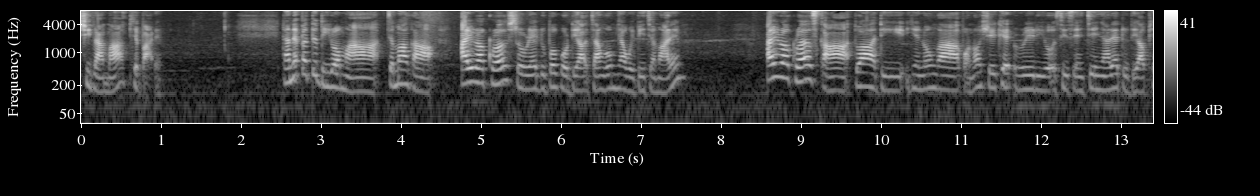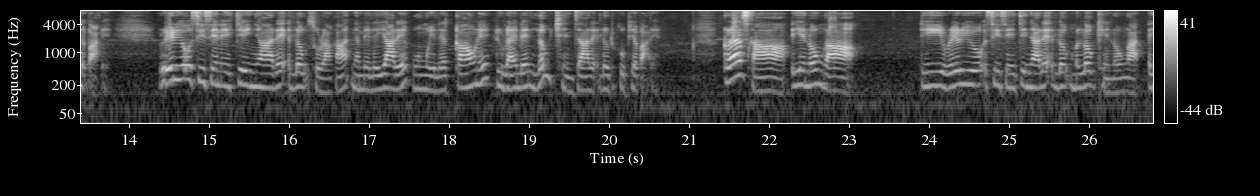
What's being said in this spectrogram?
ရှိလာမှာဖြစ်ပါတယ်ဒါနဲ့ပတ်သက်ပြီးတော့မှကျမက Ira Cross ဆိုတဲ့လူပုဂ္ဂိုလ်တယောက်အကြောင်းကိုမျှဝေပေးချင်ပါတယ် Ira Glass ကသူကဒီအရင်တော့ကပေါ့နော် Shake It Radio အစီအစဉ်ကြီးညာတဲ့သူတစ်ယောက်ဖြစ်ပါတယ်။ Radio အစီအစဉ်တွေကြီးညာတဲ့အလုပ်ဆိုတာကနာမည်လည်းရတယ်ဝင်ငွေလည်းကောင်းတယ်လူတိုင်းလည်းလှုပ်ချင်ကြတဲ့အလုပ်တစ်ခုဖြစ်ပါတယ်။ Glass ကအရင်တော့က ဒီ radio အစီအစဉ်ကြီးညာတဲ့အလုပ်မလုပ်ခင်တော့ကအ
